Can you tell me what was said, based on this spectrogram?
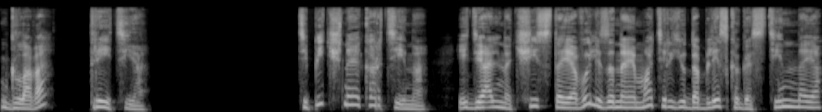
Глава третья. Типичная картина. Идеально чистая, вылизанная матерью до блеска гостиная,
